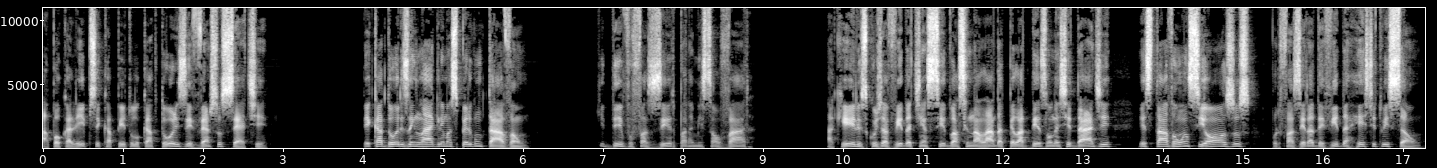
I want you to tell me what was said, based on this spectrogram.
Apocalipse capítulo 14, verso 7. Pecadores em lágrimas perguntavam: Que devo fazer para me salvar? Aqueles cuja vida tinha sido assinalada pela desonestidade estavam ansiosos por fazer a devida restituição.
